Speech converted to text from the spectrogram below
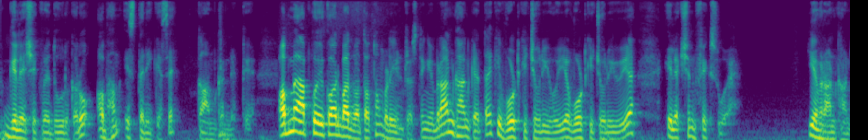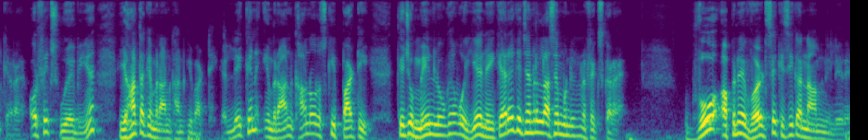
गिले शिकवे दूर करो। अब हम इस तरीके से काम कर लेते हैं। अब मैं आपको एक और बात बताता हूँ, बड़ी इंटरेस्टिंग इमरान खान कहता है कि वोट की चोरी हुई है, वोट की चोरी हुई है इलेक्शन फिक्स हुआ है। ये इमरान खान कह रहा है और फिक्स हुए भी हैं। यहाँ तक इमरान खान की बात ठीक है। लेकिन इमरान खान और उसकी पार्टी के जो मेन लोग हैं, वो ये नहीं कह रहे कि जनरल आसिम मुनीर ने फिक्स करा है। वो अपने वर्ड से किसी का नाम नहीं ले रहे।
